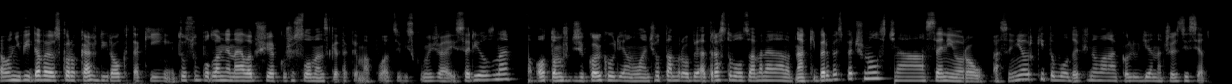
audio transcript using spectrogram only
a oni vydávajú skoro každý rok taký, to sú podľa mňa najlepšie akože slovenské také mapovacie výskumy, že aj seriózne seriózne o tom, že koľko ľudí len čo tam robia. A teraz to bolo zamerané na kyberbezpečnosť, na seniorov. A seniorky to bolo definované ako ľudia na 65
